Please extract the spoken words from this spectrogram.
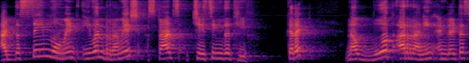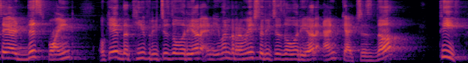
At the same moment even ramesh starts chasing the thief correct? Now both are running and let us say at this point, okay, the thief reaches over here and even Ramesh reaches over here and catches the thief.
